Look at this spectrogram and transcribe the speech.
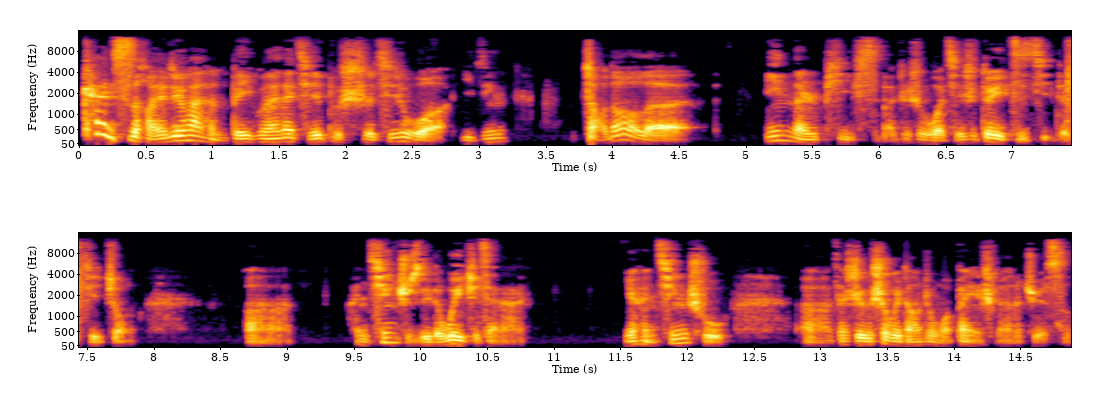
看似好像这句话很悲观，但其实不是。其实我已经找到了 inner peace 吧，就是我其实对自己的这种啊，很清楚自己的位置在哪里，也很清楚啊，在这个社会当中我扮演什么样的角色，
